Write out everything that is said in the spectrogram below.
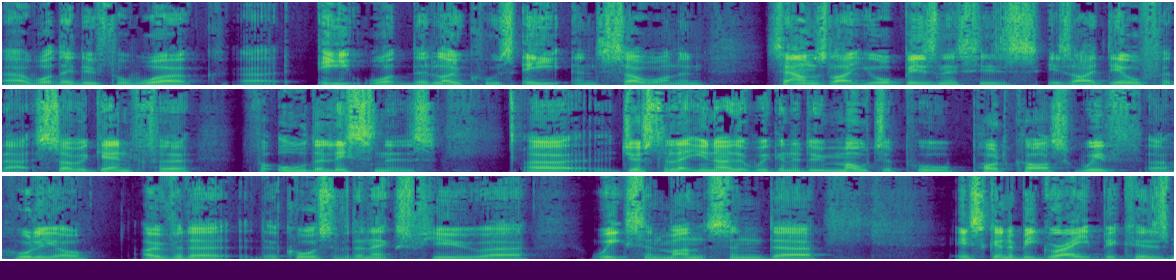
uh, what they do for work, uh, eat what the locals eat, and so on. And sounds like your business is is ideal for that. So again, for for all the listeners, uh, just to let you know that we're going to do multiple podcasts with uh, Julio over the the course of the next few weeks and months, and it's going to be great because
